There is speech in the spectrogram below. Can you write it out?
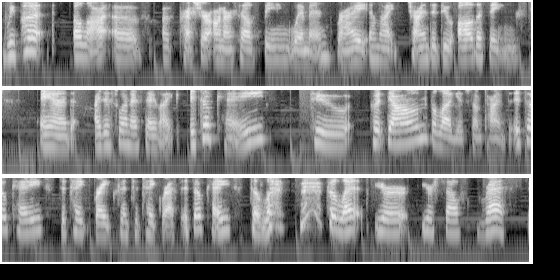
we put a lot of of pressure on ourselves being women, right? And like trying to do all the things. And I just want to say like it's okay to put down the luggage sometimes. It's okay to take breaks and to take rest. It's okay to let to let your yourself rest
